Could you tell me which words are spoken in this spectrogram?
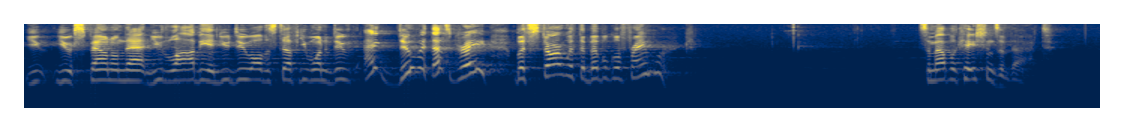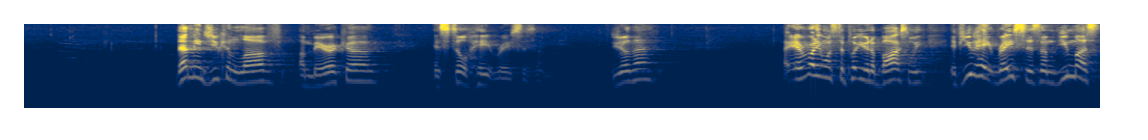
you, you expound on that, and you lobby, and you do all the stuff you want to do. Hey, do it, that's great. But start with the biblical framework. Some applications of that. That means you can love America and still hate racism. You know that? Everybody wants to put you in a box. If you hate racism, you must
